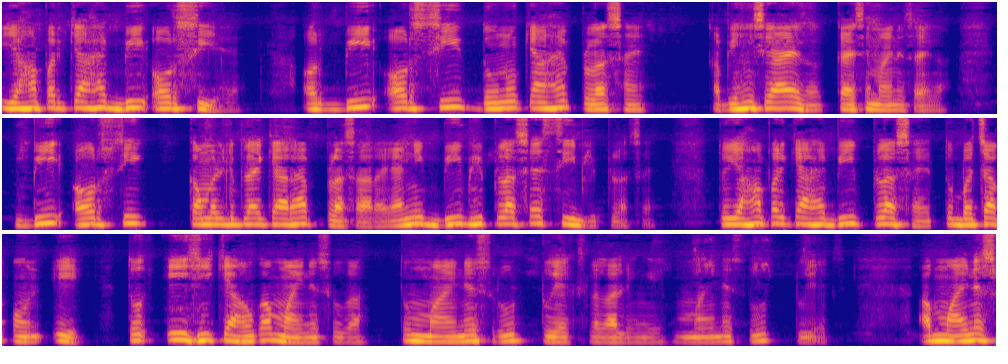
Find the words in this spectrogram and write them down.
यहाँ पर क्या है? बी और सी है। और बी और सी दोनों क्या हैं? प्लस हैं। अब यहीं से आएगा, कैसे माइनस आएगा? बी और सी का मल्टीप्लाई क्या रहा? है प्लस आ रहा है। यानी बी भी प्लस है सी भी प्लस है। तो यहाँ पर क्या है? बी प्लस है तो बचा कौन? ए तो ए ही क्या होगा? माइनस होगा। तो माइनस रूट टू एक्स लगा लेंगे। माइनस रूट टू एक्स अब माइनस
